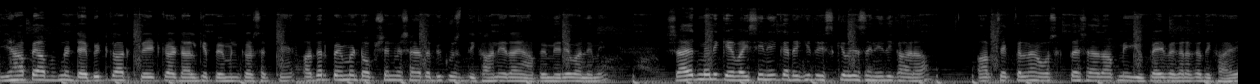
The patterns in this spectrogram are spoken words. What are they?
यहाँ पे आप अपने डेबिट कार्ड क्रेडिट कार्ड डाल के पेमेंट कर सकते हैं। अदर पेमेंट ऑप्शन में शायद अभी कुछ दिखा नहीं रहा है यहाँ पे मेरे वाले में। शायद मैंने के नहीं कर रखी तो इसकी वजह से नहीं दिखा रहा। आप चेक करना, हो सकता है शायद आप में यू वगैरह का दिखाए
